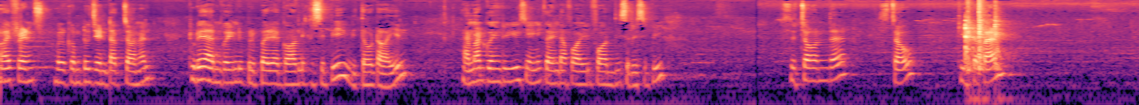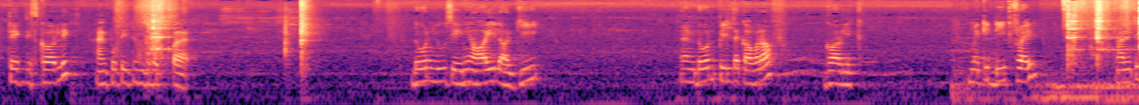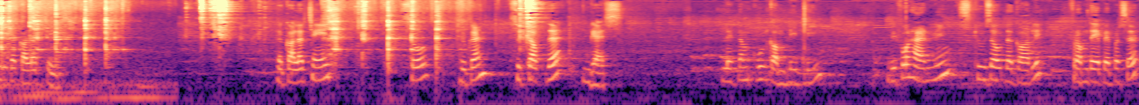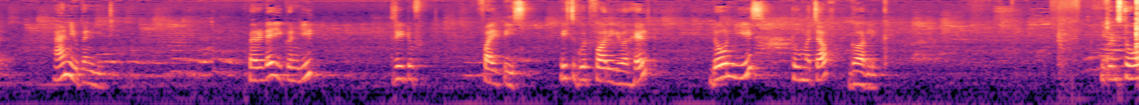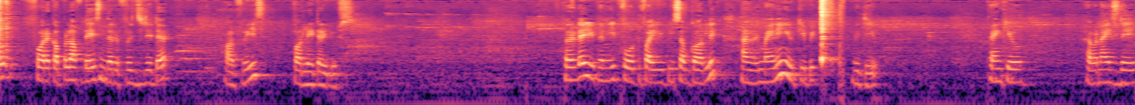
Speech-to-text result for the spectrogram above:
Hi friends, welcome to JenTalk channel. Today I am going to prepare a garlic recipe without oil. I am not going to use any kind of oil for this recipe. Switch on the stove, keep the pan, take this garlic and put it into the pan. Don't use any oil or ghee and don't peel the cover of garlic. Make it deep fry until the color change. The color change so you can switch off the gas. Let them cool completely. Before handling, squeeze out the garlic from the pepper set and you can eat. Per day you can eat 3 to 5 pieces. It's good for your health. Don't use too much of garlic. You can store for a couple of days in the refrigerator or freeze for later use. Per day you can eat 4 to 5 pieces of garlic and remaining you keep it with you. Thank you. Have a nice day.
